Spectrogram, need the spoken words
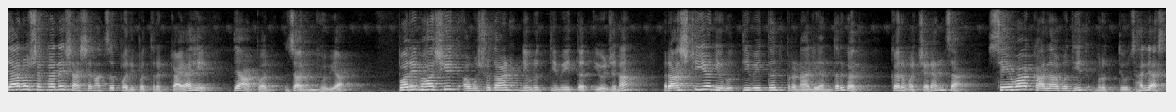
त्या अनुषंगाने शासनाचं परिपत्रक काय आहे ते आपण जाणून घेऊया. परिभाषित अंशदान निवृत्तीवेतन योजना राष्ट्रीय निवृत्तीवेतन प्रणाली अंतर्गत कर्मचाऱ्यांचा सेवा कालावधीत मृत्यू झाल्यास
